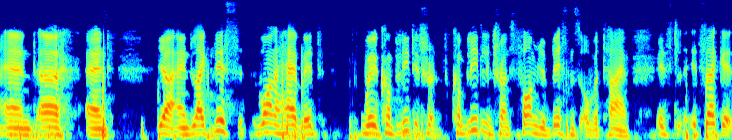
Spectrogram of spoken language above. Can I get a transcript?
and uh, and yeah, and like this one habit will completely tra completely transform your business over time. It's it's like a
